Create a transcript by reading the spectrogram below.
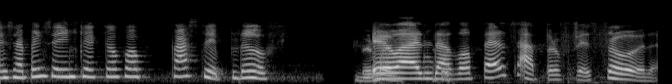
Eu já pensei em que, que eu vou fazer, prof. Né, Eu ainda vou pensar, professora.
